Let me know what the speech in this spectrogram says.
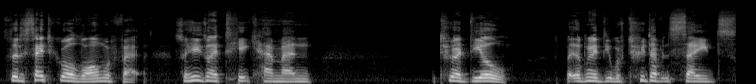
So they decide to go along with it. So he's going to take him in to a deal, but they're going to deal with two different sides.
